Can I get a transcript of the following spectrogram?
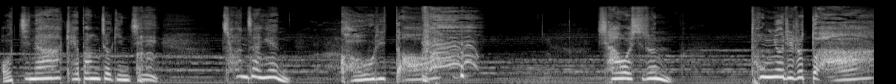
어찌나 개방적인지 천장엔 거울이 떠 샤워실은 통유리로 딱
